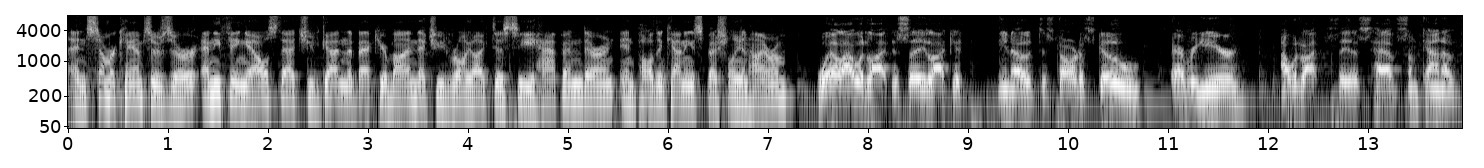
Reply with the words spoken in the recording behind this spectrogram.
and summer camps, is there anything else that you've got in the back of your mind that you'd really like to see happen there in, in Paulding County, especially in Hiram? Well, I would like to see, like, it, you know, at the start of school every year, I would like to see us have some kind of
